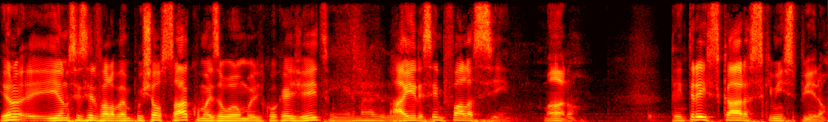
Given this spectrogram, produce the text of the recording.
Eu não, e eu não sei se ele fala pra me puxar o saco, mas eu amo ele de qualquer jeito. Sim, ele é maravilhoso. Aí ele sempre fala assim, mano, tem três caras que me inspiram.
